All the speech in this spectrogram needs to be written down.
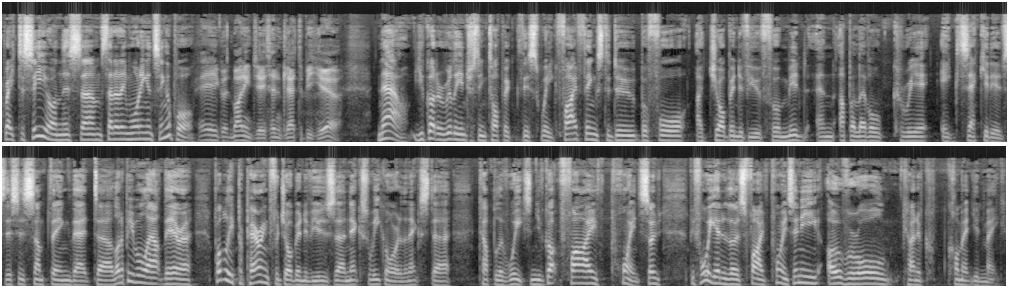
great to see you on this um, Saturday morning in Singapore. Hey, good morning, Jason. Glad to be here. Now, you've got a really interesting topic this week five things to do before a job interview for mid and upper level career executives. This is something that uh, a lot of people out there are probably preparing for job interviews uh, next week or in the next uh, couple of weeks. And you've got five points. So, before we get into those five points, any overall kind of comment you'd make?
